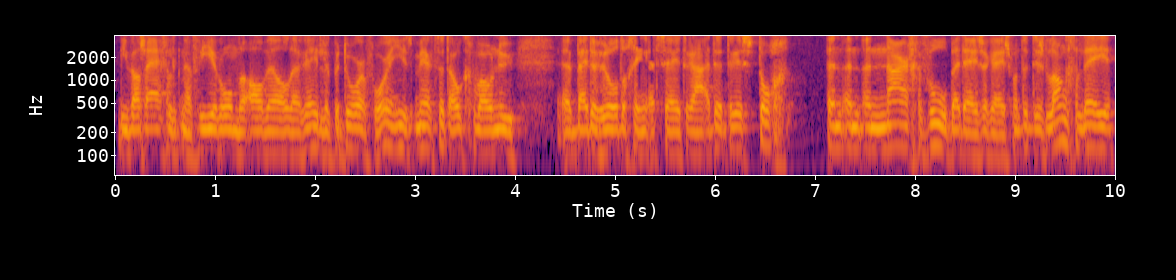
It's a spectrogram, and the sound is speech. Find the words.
die was eigenlijk na vier ronden al wel uh, redelijk bedorven. Hoor. En je merkt het ook gewoon nu uh, bij de huldiging, et cetera. Er, is toch een, een, een naar gevoel bij deze race. Want het is lang geleden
